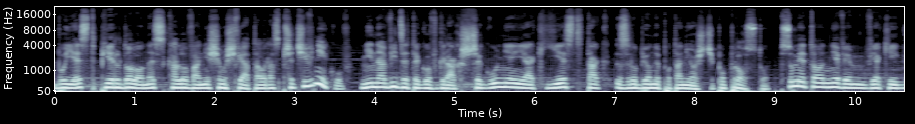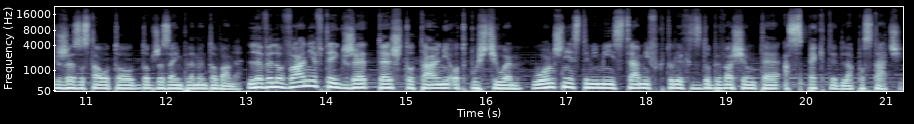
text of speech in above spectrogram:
bo jest pierdolone skalowanie się świata oraz przeciwników. Nienawidzę tego w grach, szczególnie jak jest tak zrobiony po taniości, po prostu. W sumie to nie wiem w jakiej grze zostało to dobrze zaimplementowane. Levelowanie w tej grze też totalnie odpuściłem, łącznie z tymi miejscami, w których zdobywa się te aspekty dla postaci.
